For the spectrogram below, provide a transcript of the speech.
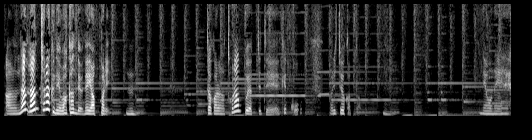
あの、な、なんとなくね、わかんだよね、やっぱり。うん。だから、トランプやってて、結構、割と良かった。うん。でもね、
